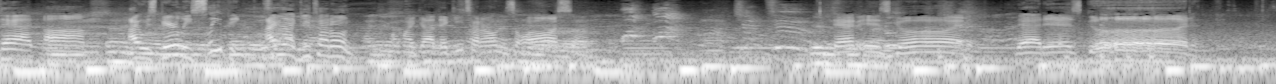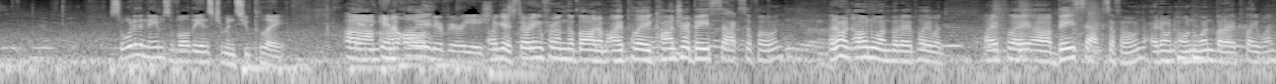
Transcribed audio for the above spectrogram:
that um, I was barely sleeping. I have that guitaron. Oh my god, that guitaron is awesome. That is good. That is good. So, what are the names of all the instruments you play? Um, in in all play- of their variations. Okay, starting from the bottom, I play contrabass saxophone. I don't own one, but I play one. I play uh, bass saxophone. I don't own one, but I play one.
